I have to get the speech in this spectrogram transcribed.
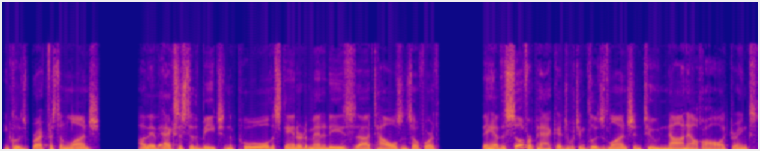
includes breakfast and lunch. Uh, they have access to the beach and the pool, the standard amenities, uh, towels, and so forth. They have the silver package, which includes lunch and two non alcoholic drinks.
